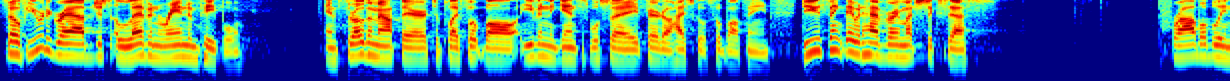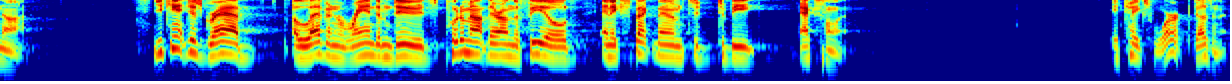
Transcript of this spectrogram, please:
So if you were to grab just 11 random people and throw them out there to play football, even against, we'll say, Fairdale High School's football team, do you think they would have very much success? Probably not. You can't just grab 11 random dudes, put them out there on the field, and expect them to, to be excellent. It takes work, doesn't it?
